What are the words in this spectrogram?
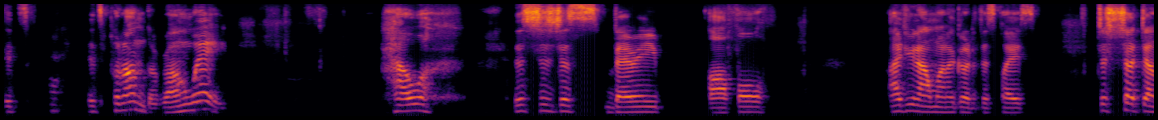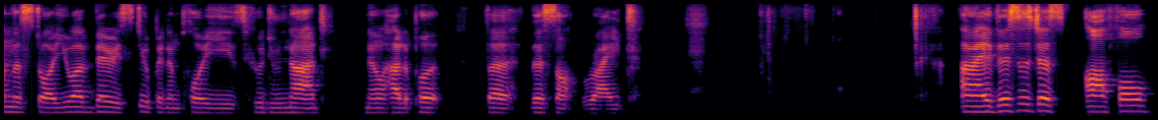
it's, it's put on the wrong way. How, this is just very awful. I do not want to go to this place. Just shut down this store. You have very stupid employees who do not know how to put the this right. Alright, this is just awful.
